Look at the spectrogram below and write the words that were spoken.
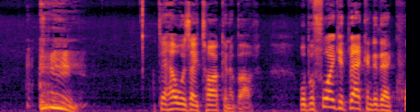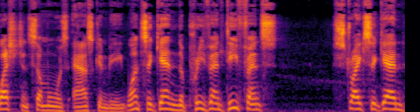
the hell was I talking about? Well, before I get back into that question, someone was asking me. Once again, the prevent defense strikes again.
